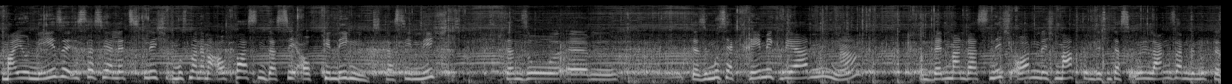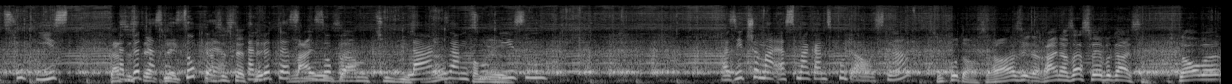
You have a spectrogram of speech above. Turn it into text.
Mayonnaise ist das ja letztlich, muss man immer aufpassen, dass sie auch gelingt, dass sie nicht dann so, ähm, sie muss ja cremig werden. Ne? Und wenn man das nicht ordentlich macht und sich das Öl langsam genug dazu gießt, das dann wird das Trick. eine Suppe. Das dann wird das langsam eine Suppe. Zugießen, ne? langsam ne? zugießen. Das sieht schon mal erstmal ganz gut aus, ne? Sieht gut aus. Ja, Rainer Sass wäre begeistert. Ich glaube,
